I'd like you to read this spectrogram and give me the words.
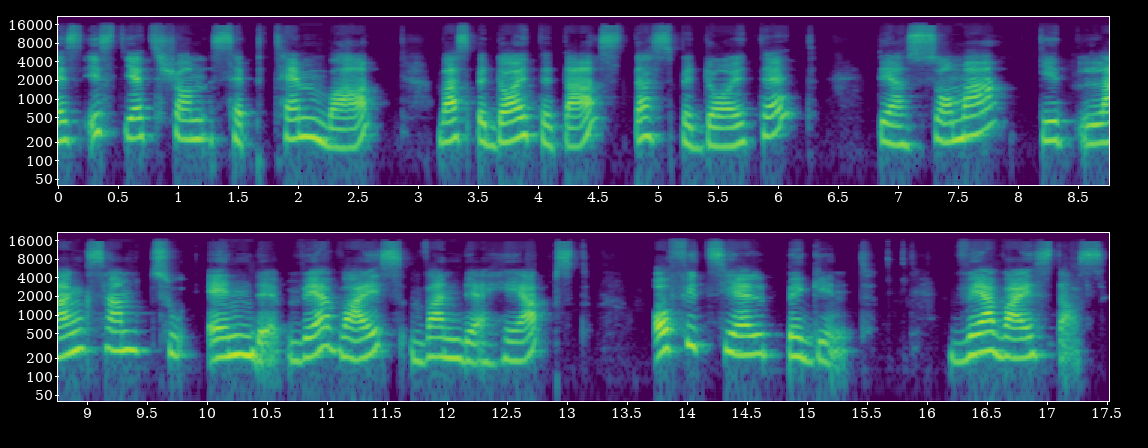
es ist jetzt schon September. Was bedeutet das? Das bedeutet, der Sommer geht langsam zu Ende. Wer weiß, wann der Herbst offiziell beginnt? Wer weiß das?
